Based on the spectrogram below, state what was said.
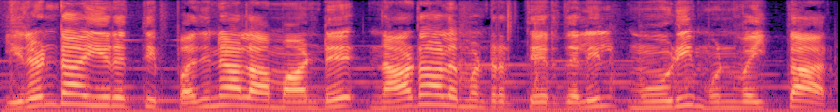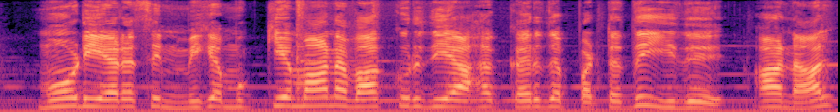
இரண்டாயிரத்தி பதினாலாம் ஆண்டு நாடாளுமன்ற தேர்தலில் மோடி முன்வைத்தார். மோடி அரசின் மிக முக்கியமான வாக்குறுதியாக கருதப்பட்டது இது. ஆனால்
